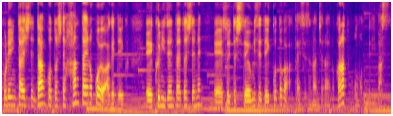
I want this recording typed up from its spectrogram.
これに対して断固として反対の声を上げていく、国全体としてね、そういった姿勢を見せていくことが大切なんじゃないのかなと思っています。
